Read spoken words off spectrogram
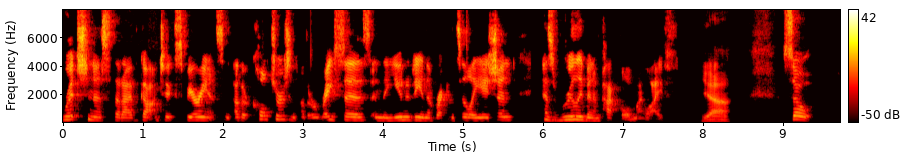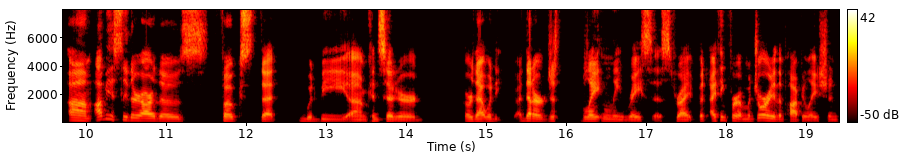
richness that I've gotten to experience in other cultures and other races and the unity and the reconciliation has really been impactful in my life. Yeah. So um, obviously there are those folks that would be um, considered or that would that are just blatantly racist, right? But I think for a majority of the population,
